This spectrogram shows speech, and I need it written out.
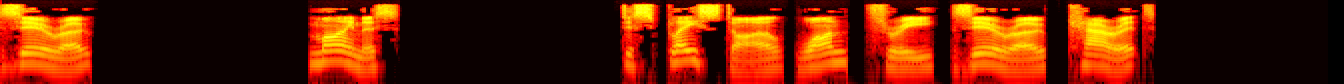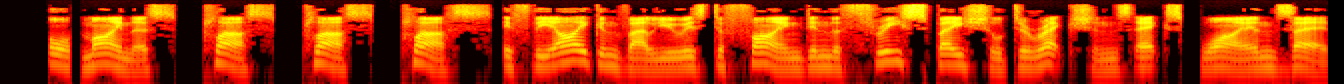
0 minus display style 1 3 0 caret or minus plus plus plus if the eigenvalue is defined in the three spatial directions x y and z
